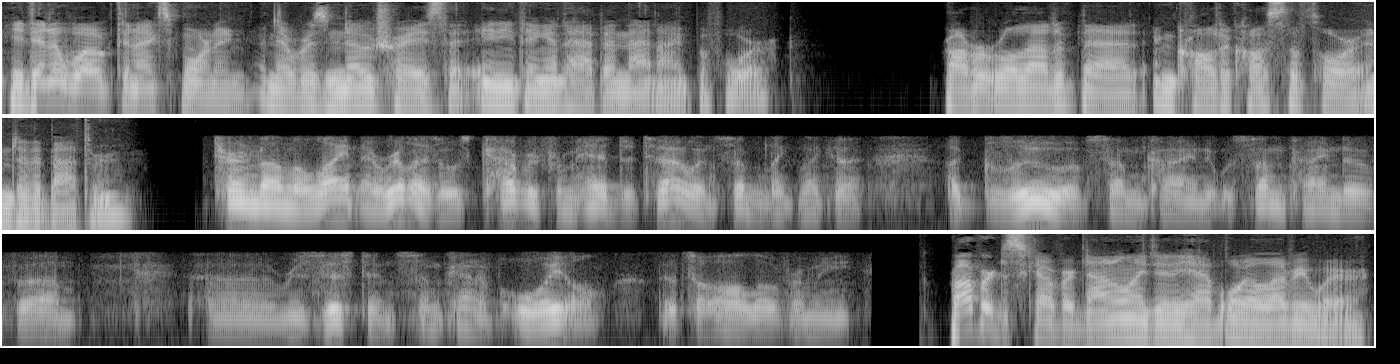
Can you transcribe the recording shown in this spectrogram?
He then awoke the next morning, and there was no trace that anything had happened that night before. Robert rolled out of bed and crawled across the floor into the bathroom. Turned on the light, and I realized it was covered from head to toe in something like a, a glue of some kind. It was some kind of um, uh, resistance, some kind of oil that's all over me. Robert discovered not only did he have oil everywhere,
